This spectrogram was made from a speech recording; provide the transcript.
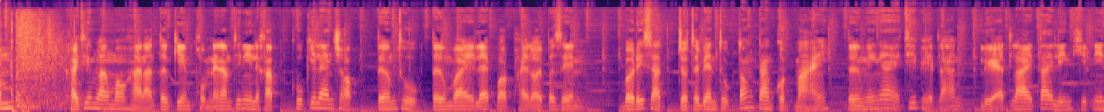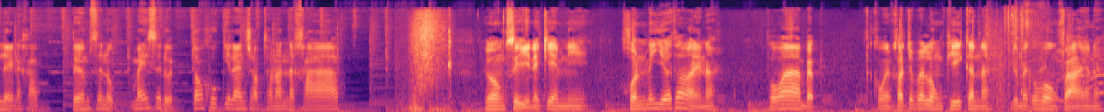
มใครที่กำลังมองหาร้านเติมเกมผมแนะนำที่นี่เลยครับ Cookie Land Shop เติมถูกเติมไวและปลอดภัย 100% บริษัทจดทะเบียนถูกต้องตามกฎหมาย เติมง่ายๆที่เพจร้าน หรือแอดไลน์ใต้ลิงก์คลิปนี้เลยนะครับ เติมสนุกไม่สะดุดต้อง Cookie Land Shop เท่านั้นนะครับลงสีในเกมนี้ คนไม่เยอะเท่าไหร่นะ เพราะว่าแบบคนเขาจะไปลงพีคกันนะ หรือไม่ก็วงฟ้ากันนะ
